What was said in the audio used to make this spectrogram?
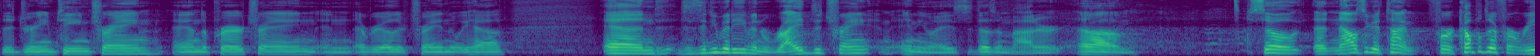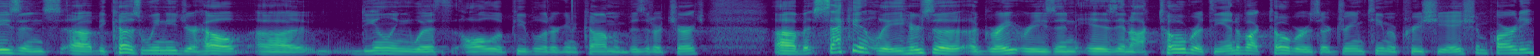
the dream team train and the prayer train and every other train that we have. And does anybody even ride the train? Anyways, it doesn't matter. Um, so uh, now's a good time for a couple different reasons uh, because we need your help uh, dealing with all the people that are going to come and visit our church uh, but secondly, here's a, a, great reason: is in October, at the end of October, is our Dream Team Appreciation Party.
